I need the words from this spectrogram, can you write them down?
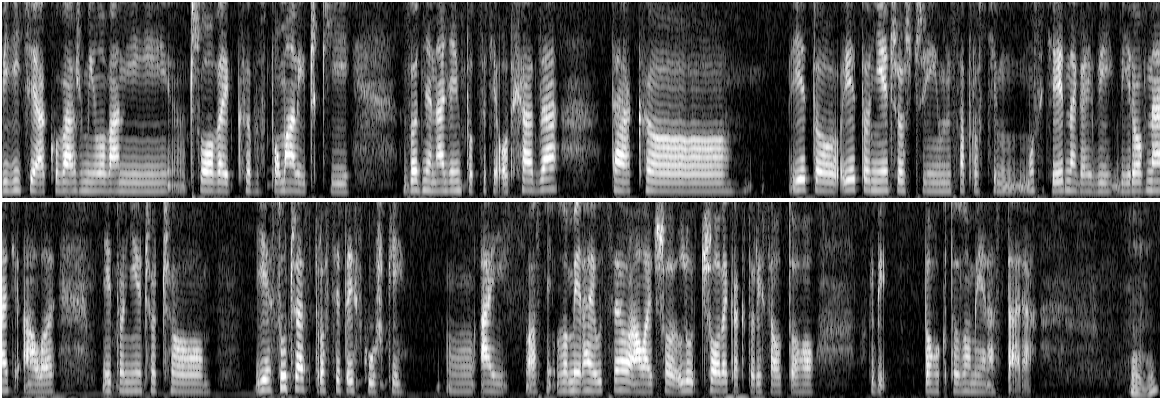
vidíte, ako váš milovaný človek pomaličky zo dňa na deň v podstate odchádza, tak e, je to, je to niečo, s čím sa proste musíte jednak aj vy, vyrovnať, ale je to niečo, čo je súčasť proste tej skúšky aj vlastne zomierajúceho, ale aj člo, človeka, ktorý sa od toho, keby, toho, kto zomiera, stará. Uh-huh.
